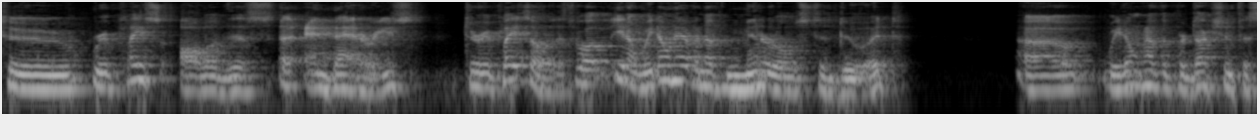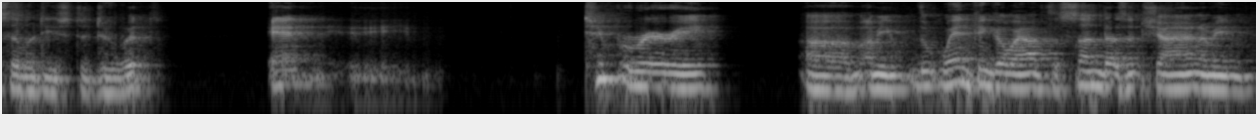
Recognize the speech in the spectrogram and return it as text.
to replace all of this uh, and batteries to replace all of this. Well, you know, we don't have enough minerals to do it. Uh, we don't have the production facilities to do it and temporary. Um, I mean, the wind can go out, the sun doesn't shine. I mean,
